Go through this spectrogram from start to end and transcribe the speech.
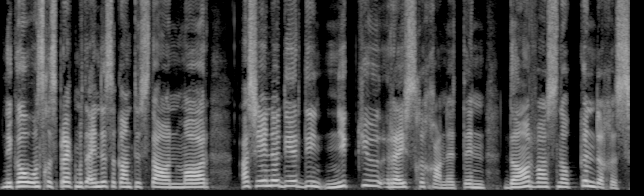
Nico, ons gesprek moet einde se kant toe staan, maar as jy nou deur die NICU reis gegaan het en daar was nou kundiges,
